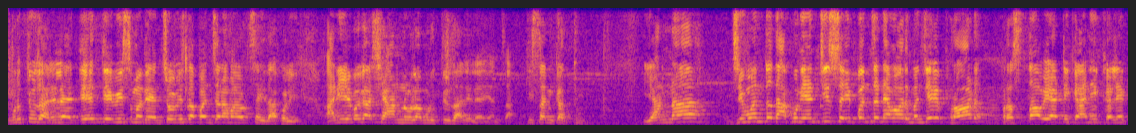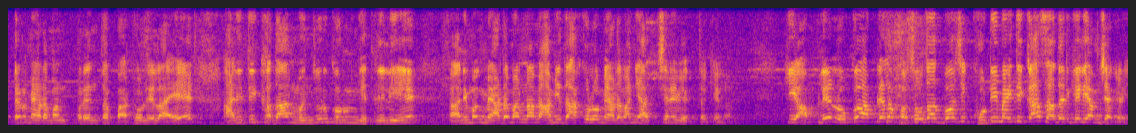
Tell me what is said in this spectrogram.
मृत्यू झालेला आहे ते तेवीसमध्ये आणि चोवीसला पंचनामावर सही दाखवली. आणि हे बघा शहाण्णवला मृत्यू झालेला आहे यांचा. किसन कत्तू. यांना जिवंत दाखवून यांची सही पंचनामावर म्हणजे फ्रॉड प्रस्ताव या ठिकाणी कलेक्टर मॅडमांपर्यंत पाठवलेला आहे. आणि ती खदान मंजूर करून घेतलेली आहे. आणि मग मॅडमांना आम्ही दाखवलो मॅडमांनी आश्चर्य व्यक्त केलं. की आपले लोक आपल्याला फसवतात बस अशी खोटी माहिती का सादर केली आमच्याकडे?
